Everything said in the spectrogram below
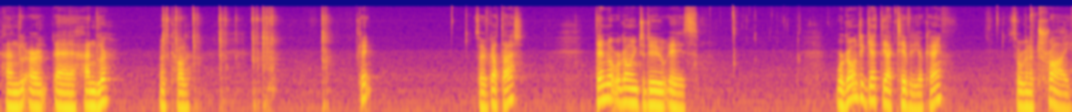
Handler, or, uh, handler, let's call it. Okay. So I've got that. Then what we're going to do is we're going to get the activity, okay? So we're going to try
